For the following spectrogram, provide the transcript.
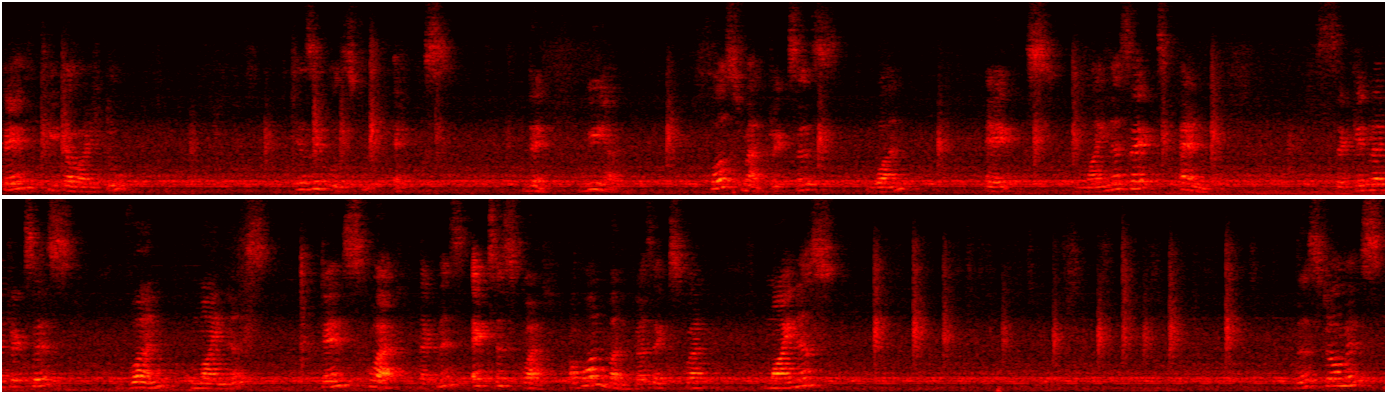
tan theta by 2 is equals to x. Then we have first matrix is 1, x, minus x and second matrix is 1 minus tan square that means x square upon 1 plus x square minus this term is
